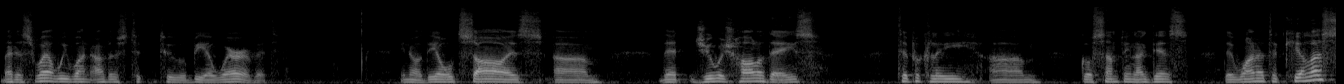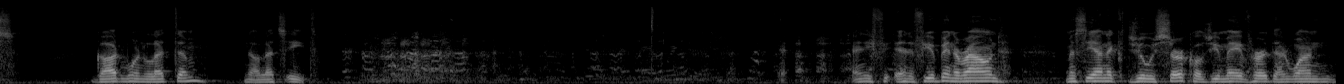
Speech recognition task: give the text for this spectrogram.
but as well we want others to, to be aware of it. You know, the old saw is um, that Jewish holidays typically um, go something like this they wanted to kill us, God wouldn't let them. Now let's eat. and, if, and if you've been around Messianic Jewish circles, you may have heard that one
